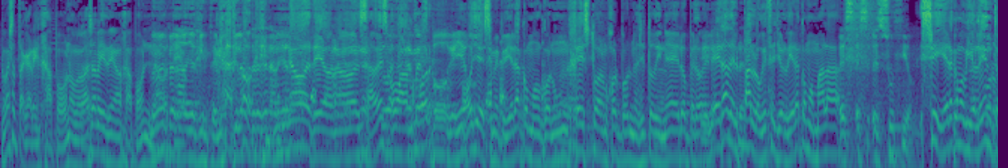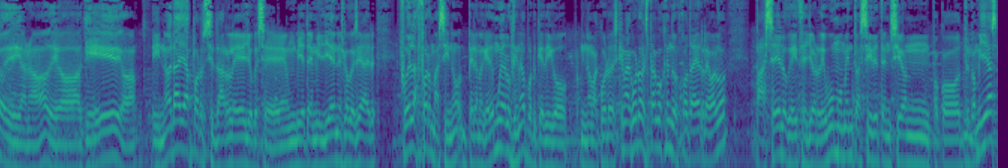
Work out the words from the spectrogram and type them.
¿me vas a atacar en Japón o me vas a pedir dinero en Japón? No No, me he pegado yo 15.000 Claro, kilómetros en avión. No, tío, no, ¿sabes? O a lo mejor, oye, si me pidiera como con un gesto, a lo mejor pues, necesito dinero, pero Sí, era del palo, lo que dice Jordi, era como mala... Es, es, es sucio. Sí, era como violento. Y digo, no, digo, aquí, digo, y no era ya por si darle, yo qué sé, un billete de mil yenes, lo que sea. Fue la forma, sino, pero me quedé muy alucinado porque digo, no me acuerdo, es que me acuerdo que estaba cogiendo el JR o algo, pasé lo que dice Jordi, hubo un momento así de tensión, un poco, entre comillas,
